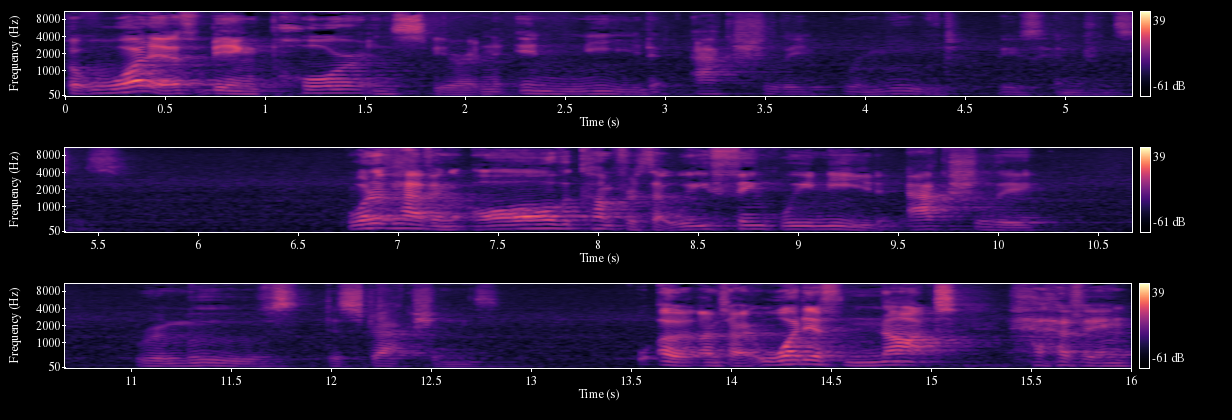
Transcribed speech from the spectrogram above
But what if being poor in spirit and in need actually removed these hindrances? What if having all the comforts that we think we need actually removes distractions? Oh, I'm sorry. What if not having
